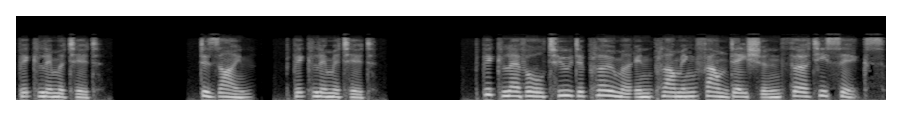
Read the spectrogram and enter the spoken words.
BPEC Limited. Design, BPEC Limited. BPEC Level 2 Diploma in Plumbing Foundation 36.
